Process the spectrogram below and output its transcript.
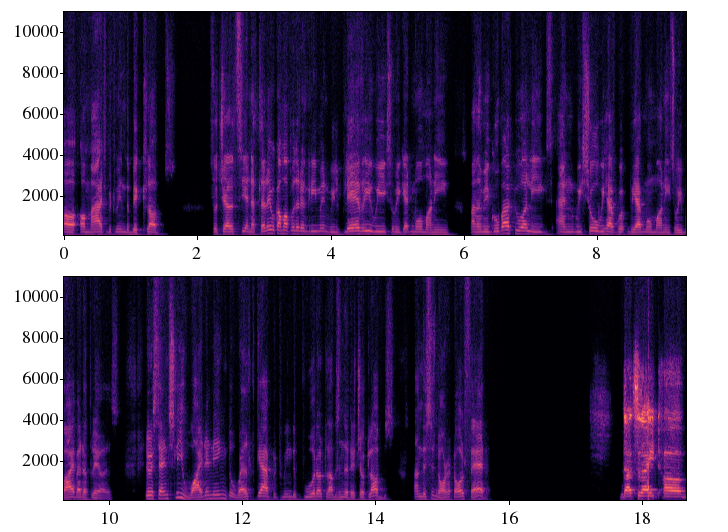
a, match between the big clubs so Chelsea and Athletic will come up with an agreement. We'll play every week, so we get more money, and then we go back to our leagues and we show we have we have more money, so we buy better players. You're essentially widening the wealth gap between the poorer clubs and the richer clubs, and this is not at all fair. That's right. Uh,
